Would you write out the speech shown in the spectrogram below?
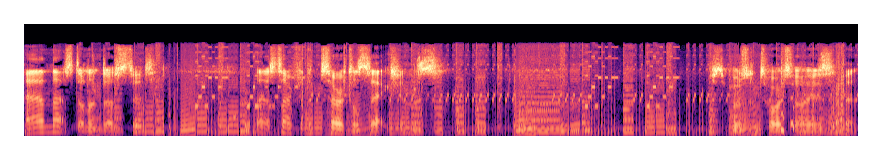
And that's done and dusted. Now it's time for the turtle sections. I suppose a tortoise, but...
